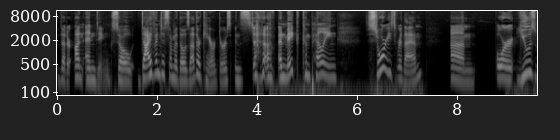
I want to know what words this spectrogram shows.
that are unending so dive into some of those other characters instead of and make compelling stories for them um or use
